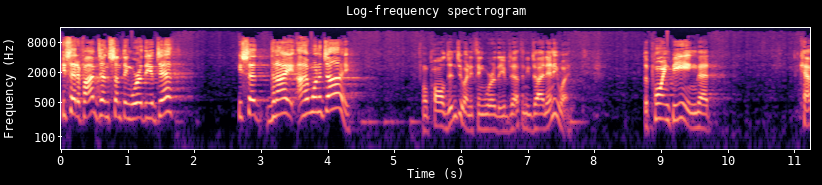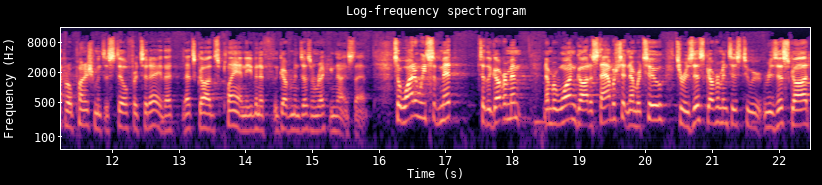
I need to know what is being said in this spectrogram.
He said, If I've done something worthy of death, he said, Then I, I want to die. Well, Paul didn't do anything worthy of death, and he died anyway. The point being that capital punishment is still for today. That, that's God's plan, even if the government doesn't recognize that. So, why do we submit to the government? Number one, God established it. Number two, to resist government is to resist God.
